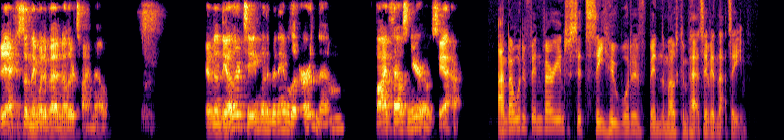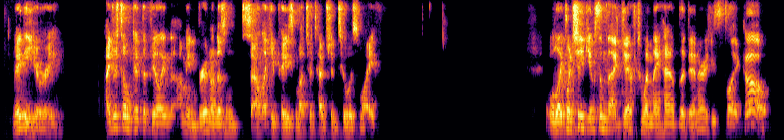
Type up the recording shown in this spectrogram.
Yeah, because then they would have had another timeout. And then the other team would have been able to earn them 5,000 euros. Yeah. And I would have been very interested to see who would have been the most competitive in that team. Maybe Yuri. I just don't get the feeling. That, I mean, Bruno doesn't sound like he pays much attention to his wife. Well, like when she gives him that gift when they have the dinner, he's like, "Oh,"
